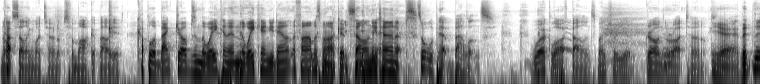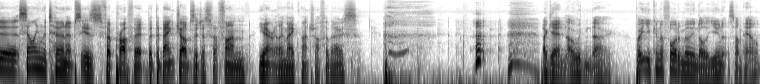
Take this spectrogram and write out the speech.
not Cut- selling my turnips for market value. Couple of bank jobs in the week and then the weekend you're down at the farmers market selling your turnips It's all about balance, work-life balance. Make sure you're growing the right turnips. yeah the, the selling the turnips is for profit but the bank jobs are just for fun you don't really make much off of those Again, I wouldn't know, but you can afford a million dollar unit somehow.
